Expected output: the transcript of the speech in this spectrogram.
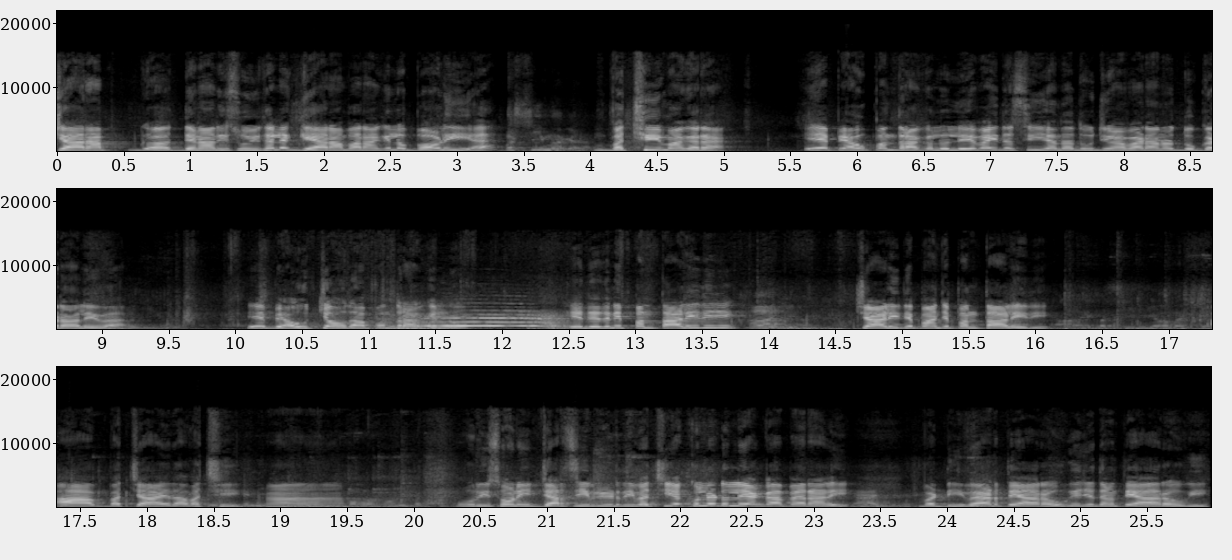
ਚਾਰਾਂ ਅ, ਦਿਨਾਂ ਦੀ ਸੂਈ ਥੱਲੇ 11 12 ਕਿਲੋ ਬੌਲੀ ਹੈ ਬੱਸੀ ਮਗਰ ਵੱਛੀ ਮਗਰ ਹੈ। ਇਹ ਪਿਆਊ 15 ਕਿਲੋ ਲੇਵਾ ਹੀ ਦੱਸੀ ਜਾਂਦਾ ਦੂਜੀਆਂ ਵੜਾਂ ਨੂੰ ਦੁੱਗਣਾ ਲੇਵਾ। ਇਹ ਪਿਆਊ 14 15 ਕਿਲੋ। ਇਹ ਦੇ ਦੇਣੀ 45 ਦੀ ਜੀ। ਹਾਂ ਜੀ 40 ਤੇ 5 45 ਦੀ। ਆ ਬੱਚਾ, ਇਹਦਾ ਵੱਛੀ। ਹਾਂ। ਪੂਰੀ ਸੋਹਣੀ ਜਰਸੀ ਬਰੀਡ ਦੀ ਵੱਛੀ ਹੈ ਖੁੱਲੇ ਡੁੱਲੇ ਅੰਗਾ ਪੈਰਾਂ ਦੀ। ਵੱਡੀ ਵੈੜ ਤਿਆਰ ਹੋਊਗੀ ਜਦੋਂ ਤਿਆਰ ਹੋਊਗੀ।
